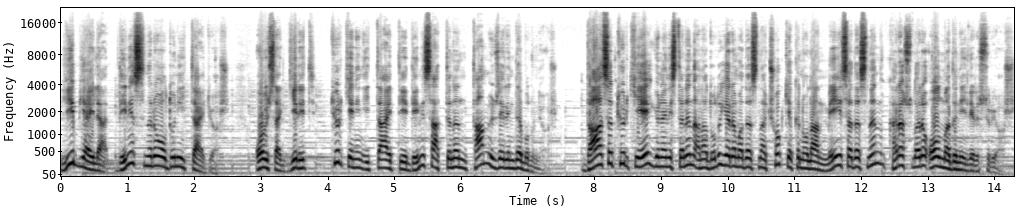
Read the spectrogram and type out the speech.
Libya ile deniz sınırı olduğunu iddia ediyor. Oysa Girit, Türkiye'nin iddia ettiği deniz hattının tam üzerinde bulunuyor. Dahası Türkiye, Yunanistan'ın Anadolu Yarımadası'na çok yakın olan Meis Adası'nın karasuları olmadığını ileri sürüyor.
